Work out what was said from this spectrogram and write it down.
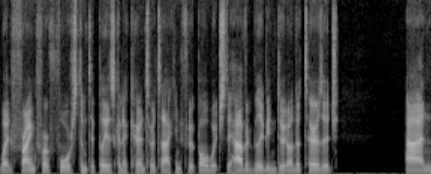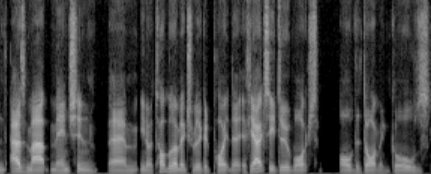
when Frankfurt forced them to play this kind of counter-attacking football, which they haven't really been doing under Terzic. And as Matt mentioned, um, you know, Toppmöller makes a really good point that if you actually do watch all the Dortmund goals,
